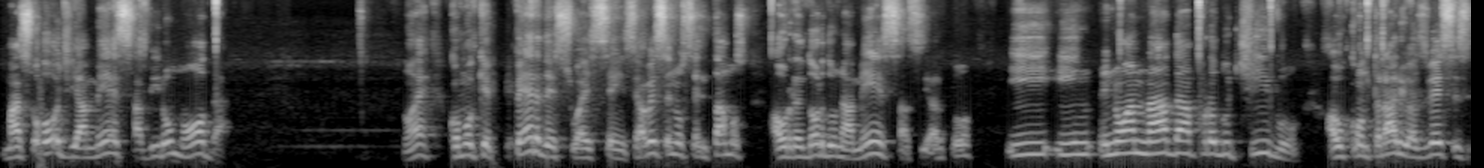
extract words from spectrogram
mas hoje a mesa virou moda. Como que perde sua essência. Às vezes nos sentamos ao redor de uma mesa, certo? E, e, não há nada produtivo. Ao contrário, às vezes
